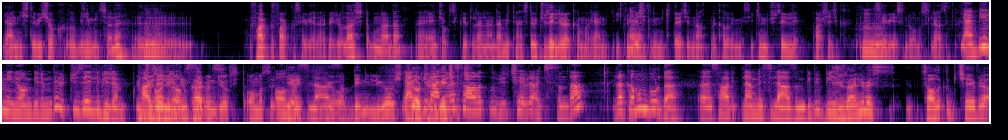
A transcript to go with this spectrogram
Yani işte birçok bilim insanı e, hı hı farklı farklı seviyeler veriyorlar. İşte bunlardan e, en çok zikredilenlerden bir tanesi de 350 rakamı. Yani iklim evet. değişikliğinin 2 derecenin altında kalabilmesi için 350 parçacık Hı -hı. seviyesinde olması lazım. Yani 1 milyon birimde 350 birim karbondioksit. 350 birim karbondioksit olması, olması gerekiyor lazım. deniliyor. İşte yani güvenli geçtik. ve sağlıklı bir çevre açısından rakamın burada e, sabitlenmesi lazım gibi bir... Güvenli ve sağlıklı bir çevre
